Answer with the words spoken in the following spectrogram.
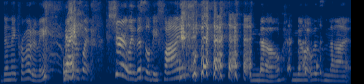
then they promoted me. Right. I was like, surely this will be fine. no, no, it was not.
